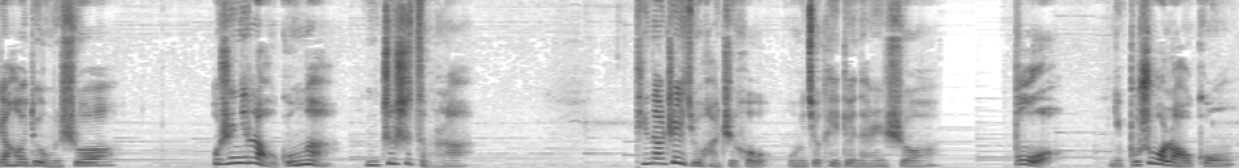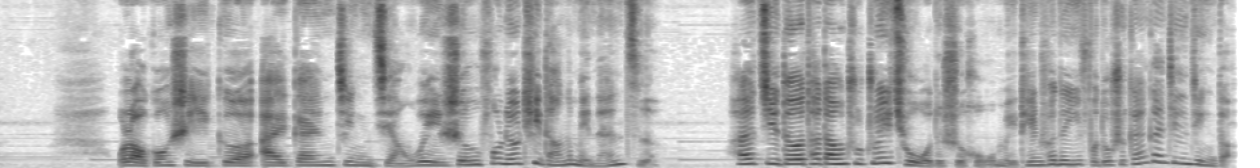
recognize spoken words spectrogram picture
然后对我们说：“我是你老公啊，你这是怎么了？”听到这句话之后，我们就可以对男人说：“不，你不是我老公，我老公是一个爱干净、讲卫生、风流倜傥的美男子。还记得他当初追求我的时候，我每天穿的衣服都是干干净净的，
